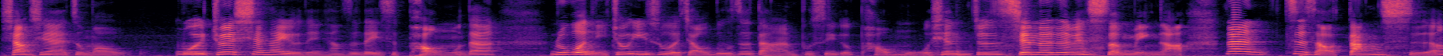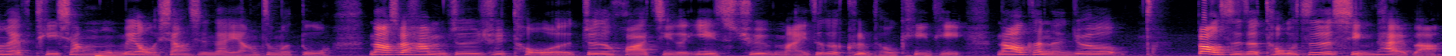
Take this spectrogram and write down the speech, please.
像现在这么，我觉得现在有点像是类似泡沫，但如果你就艺术的角度，这当然不是一个泡沫。我先就是先在这边声明啊，但至少当时 NFT 项目没有像现在一样这么多，然后所以他们就是去投了，就是花几个亿去买这个 Crypto Kitty，然后可能就抱持着投资的心态吧，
